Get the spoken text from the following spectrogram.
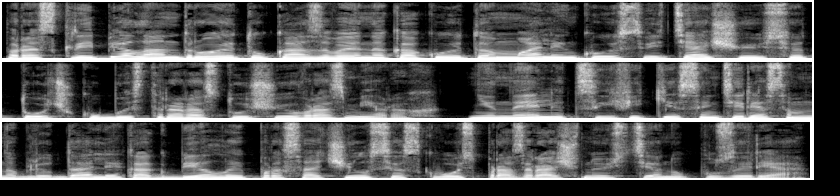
Проскрипел андроид, указывая на какую-то маленькую светящуюся точку, быстро растущую в размерах. Нинель и Цифики с интересом наблюдали, как белый просочился сквозь прозрачную стену пузыря.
